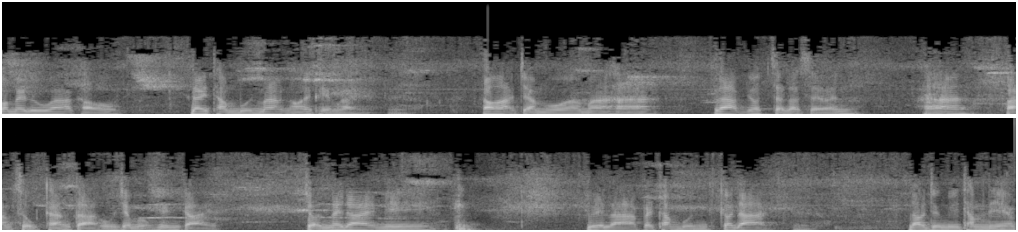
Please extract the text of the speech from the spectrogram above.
ก็ไม่รู้ว่าเขาได้ทำบุญมากน้อยเพียงไรเขาอาจจะมัวมาหาลาบยศสรรเสริญ หาความสุขทางตาหูจมูกลิ้นกาย จนไม่ได้มีเวลาไปทำบุญก็ได้ เราจึงมีธรรมเนียม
